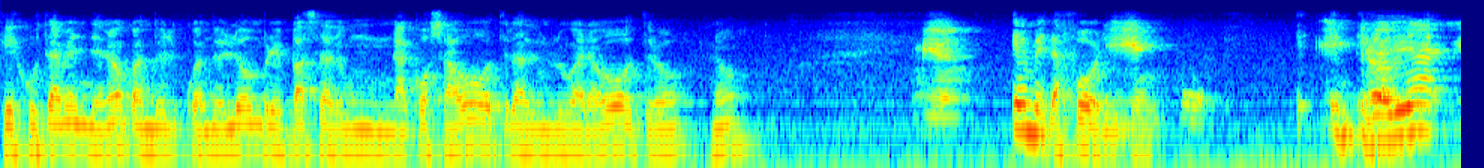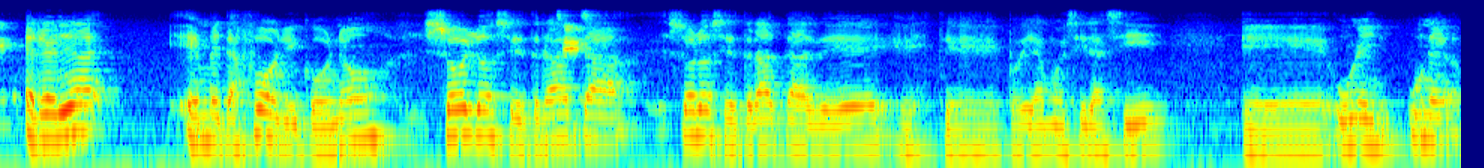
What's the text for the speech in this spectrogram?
que es justamente ¿no? cuando, el, cuando el hombre pasa de una cosa a otra, de un lugar a otro, ¿no? Bien. Es metafórico. Y, En, realidad, en realidad es metafórico, ¿no? Solo se trata, solo se trata de, este, podríamos decir así, eh, una, una,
